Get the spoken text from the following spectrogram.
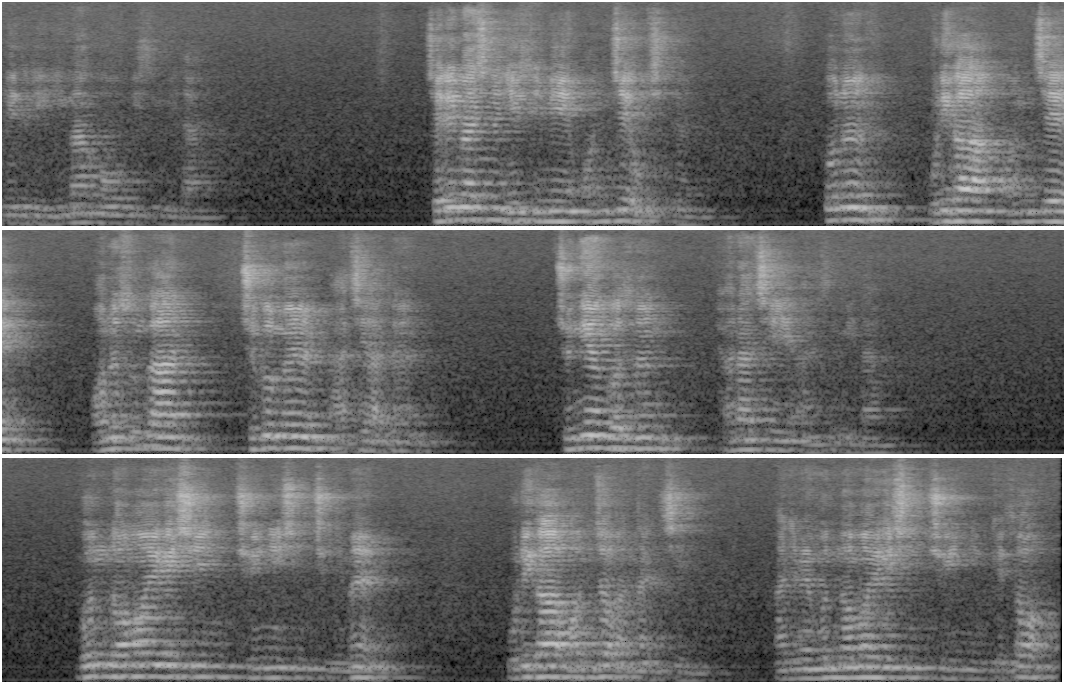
우리들이 임하고 있습니다. 재림하시는 예수님이 언제 오시든 또는 우리가 언제 어느 순간 죽음을 맞이하든 중요한 것은 변하지 않습니다. 문 너머에 계신 주인이신 주님을 우리가 먼저 만날지 아니면 문 너머에 계신 주인님께서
